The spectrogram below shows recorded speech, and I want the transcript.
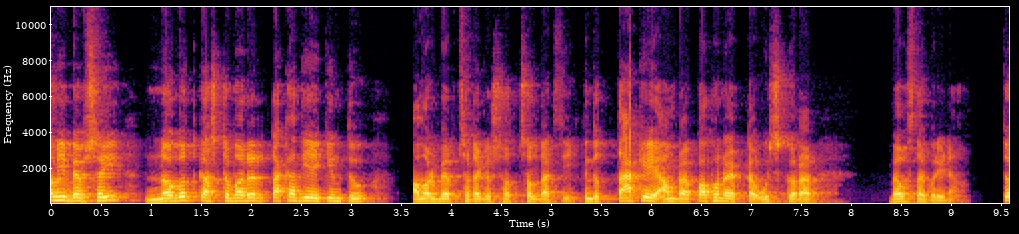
আমি ব্যবসায়ী, নগদ কাস্টমারের টাকা দিয়ে কিন্তু আমার ব্যবসাটাকে সচ্ছল রাখছি। কিন্তু তাকে আমরা কখনো একটা উইশ করার ব্যবস্থা করি না। তো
